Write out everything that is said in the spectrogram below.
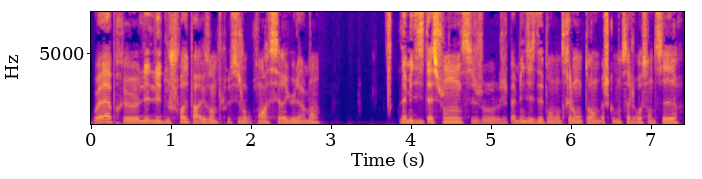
Ouais, après euh, les, les douches froides par exemple, aussi j'en prends assez régulièrement. La méditation, si je j'ai pas médité pendant très longtemps, bah, je commence à le ressentir.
